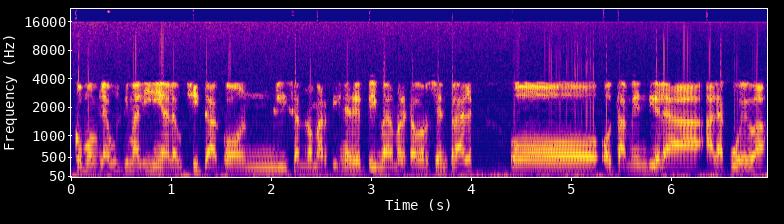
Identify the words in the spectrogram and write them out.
¿Cómo es la última línea, Lauchita, con Lisandro Martínez de primer marcador central o, o también de la, a la cueva?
